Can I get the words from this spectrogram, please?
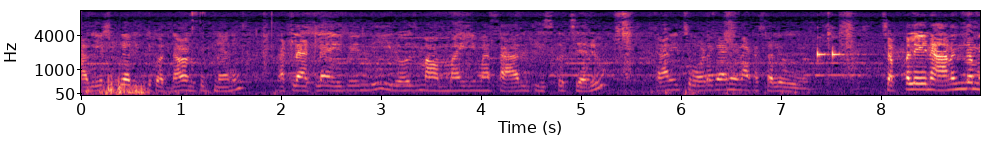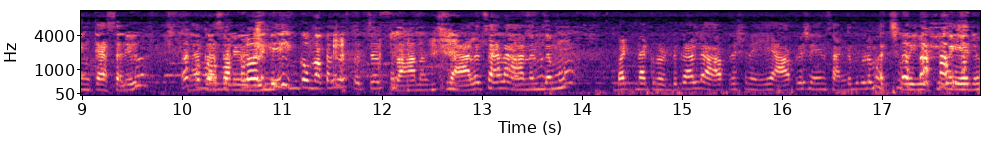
ఆదిలక్ష్మి గారి ఇంటికి వద్దాం అనుకుంటున్నాను. అట్లా అట్లా అయిపోయింది. ఈ రోజు మా అమ్మాయి మా సారు తీసుకొచ్చారు. కానీ చూడగానే నాకు అసలు చెప్పలేని ఆనందం ఇంకా అసలు. నాకు అసలు ఇంకో చాలా చాలా ఆనందము. బట్ నాకు రెండు కాళ్ళు ఆపరేషన్ అయ్యి ఆపరేషన్ అయిన సంగతి కూడా మర్చిపోయి ఎక్కిపోయాను.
